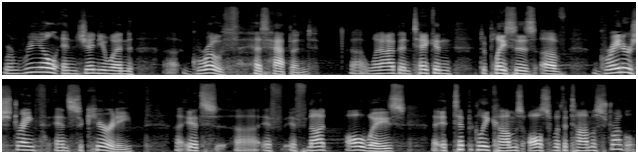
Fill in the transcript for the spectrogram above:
when real and genuine uh, growth has happened, uh, when I've been taken to places of greater strength and security, uh, it's, if, if not always, it typically comes also with a time of struggle,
